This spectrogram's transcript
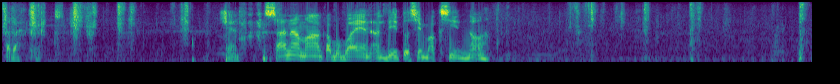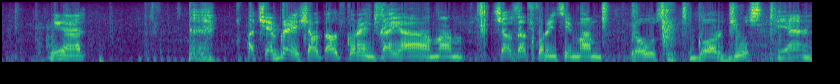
Tara. Yan. Sana mga kababayan, andito si Maxine, no? Ingat. At syempre, shoutout ko rin kay ah, Ma'am, shoutout ko rin si Ma'am Rose Gorgeous. Ayan.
